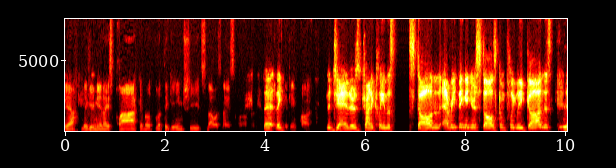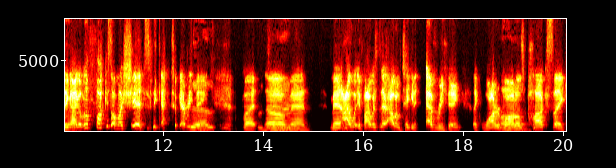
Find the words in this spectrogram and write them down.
yeah, they gave me a nice plaque about with the game sheet, so that was nice them. the, the The game puck. the janitor's trying to clean the stall, and everything in your stall is completely gone. This the guy goes, "What the fuck is all my shit?" The guy took everything. But oh man, man, I would if I was there, I would have taken everything, like water Oh, bottles, yeah. pucks, like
